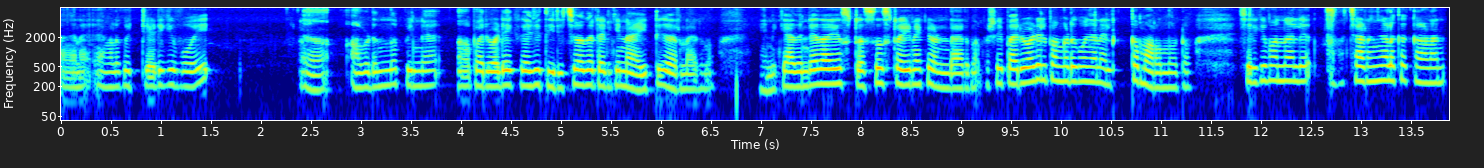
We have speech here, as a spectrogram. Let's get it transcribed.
അങ്ങനെ ഞങ്ങൾ കുറ്റ്യാടിക്ക് പോയി. അവിടുന്ന് പിന്നെ ആ പരിപാടിയൊക്കെ കഴിഞ്ഞ് തിരിച്ചു വന്നിട്ട് എനിക്ക് നൈറ്റ് കയറണമായിരുന്നു. എനിക്ക് അതിന്റേതായ സ്ട്രെസ്സ് സ്ട്രെയിനൊക്കെ ഉണ്ടായിരുന്നു. പക്ഷേ ഈ പരിപാടിയിൽ പങ്കെടുക്കുമ്പോൾ ഞാൻ എല്ലാം മറന്നു കേട്ടോ. ശരിക്കും പറഞ്ഞാൽ ചടങ്ങുകളൊക്കെ കാണാൻ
